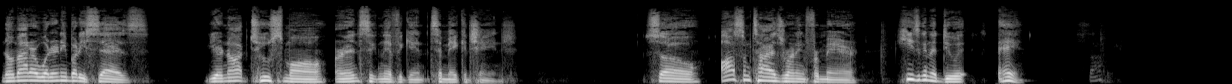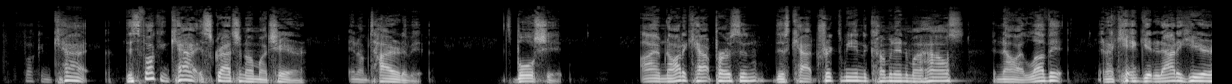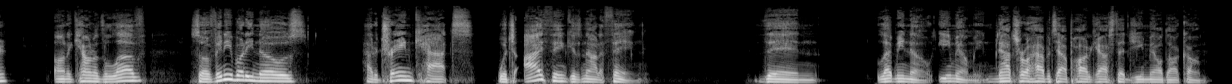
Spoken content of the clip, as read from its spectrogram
no matter what anybody says, you're not too small or insignificant to make a change. So, Awesome Ty is running for mayor. He's going to do it. Hey, stop it. Fucking cat. This fucking cat is scratching on my chair, and I'm tired of it. It's bullshit. I am not a cat person. This cat tricked me into coming into my house, and now I love it, and I can't get it out of here on account of the love. So, if anybody knows how to train cats, which I think is not a thing, then let me know. Email me, naturalhabitatpodcast at gmail.com.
